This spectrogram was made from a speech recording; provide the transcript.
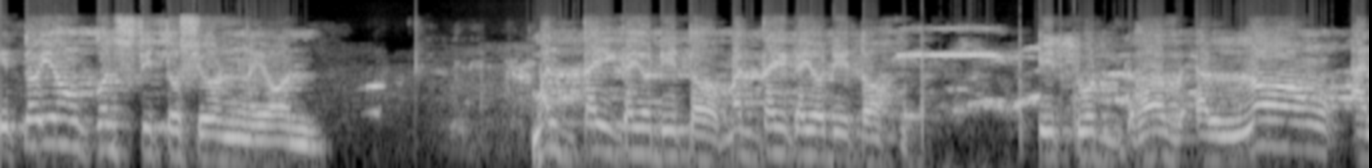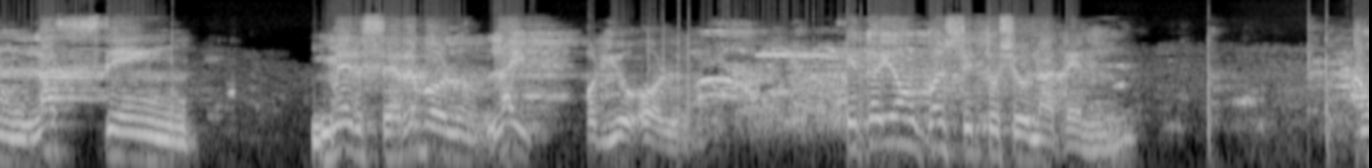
Ito yung konstitusyon ngayon. Bantay kayo dito. Bantay kayo dito. It would have a long and lasting, miserable life for you all. Ito yung konstitusyon natin. Ang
